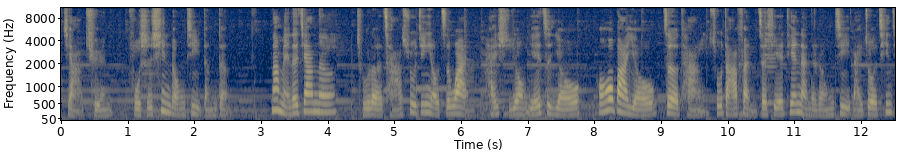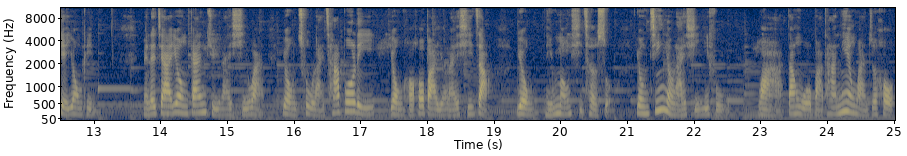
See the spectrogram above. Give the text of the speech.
甲醛、腐蚀性溶剂等等。那美乐家呢？除了茶树精油之外，还使用椰子油、荷荷巴油、蔗糖、苏打粉这些天然的溶剂来做清洁用品。美乐家用柑橘来洗碗，用醋来擦玻璃，用荷荷巴油来洗澡，用柠檬洗厕所，用精油来洗衣服。哇！当我把它念完之后，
